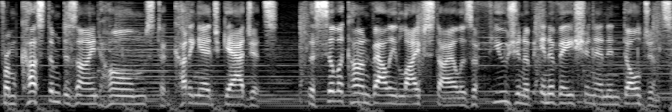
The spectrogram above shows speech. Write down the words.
From custom-designed homes to cutting-edge gadgets, the Silicon Valley lifestyle is a fusion of innovation and indulgence,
